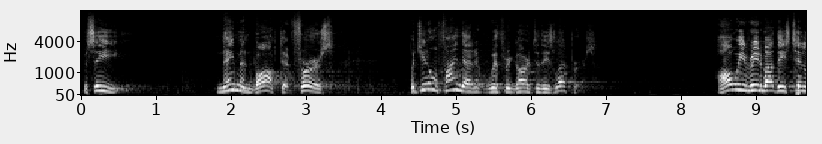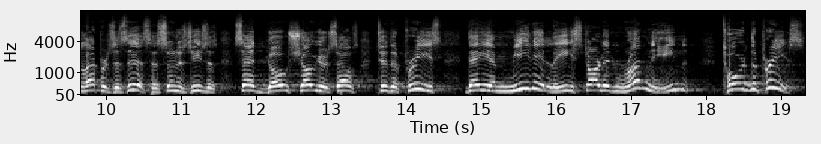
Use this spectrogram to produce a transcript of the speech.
But see, Naaman balked at first, but you don't find that with regard to these lepers. All we read about these 10 lepers is this as soon as Jesus said, Go show yourselves to the priest, they immediately started running toward the priest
